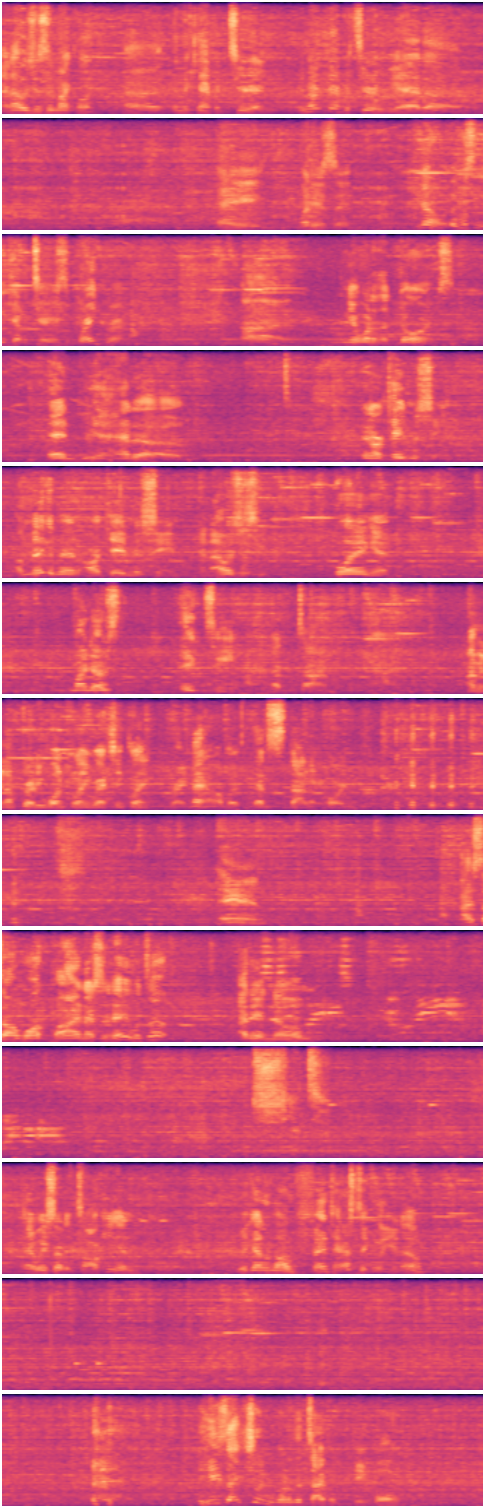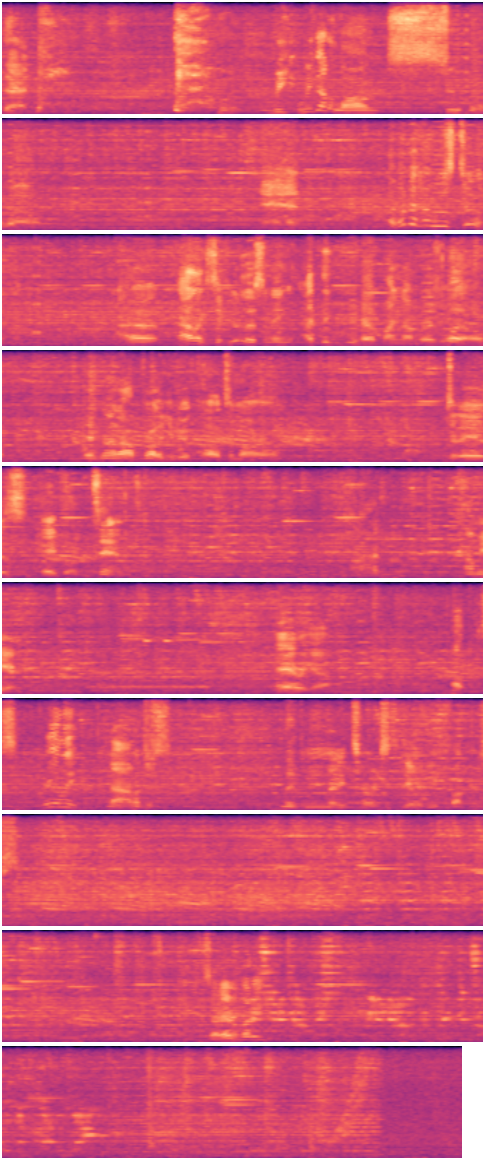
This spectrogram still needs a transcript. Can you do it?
And I was just in my uh, in the cafeteria. In our cafeteria, we had uh, a what is it? No, it wasn't the cafeteria. It's the break room uh, near one of the dorms, and we had a an arcade machine, a Mega Man arcade machine, and I was just playing it. Mind you, I was 18 at the time. I mean, I'm 31 playing Ratchet and Clank right now, but that's not important. and I saw him walk by, and I said, "Hey, what's up?" I didn't know him. And we started talking, and we got along fantastically, you know. He's actually one of the type of people that we we got along super well. And I wonder how he's doing. Uh, Alex, if you're listening, I think you have my number as well. If not, I'll probably give you a call tomorrow. Today is April 10th. Uh, come here. There we go. Oh, really? Nah, I'm gonna just leave many turrets to deal with you fuckers. Is that everybody?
